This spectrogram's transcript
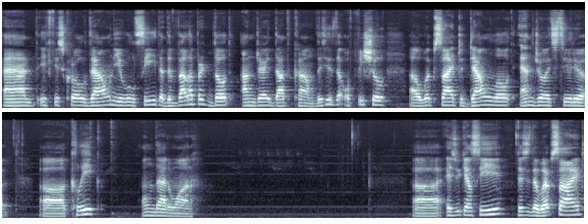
and if you scroll down you will see the developer.android.com this is the official uh, website to download Android Studio. Uh, click on that one Uh, as you can see, this is the website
